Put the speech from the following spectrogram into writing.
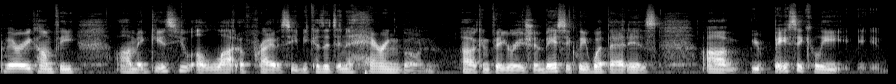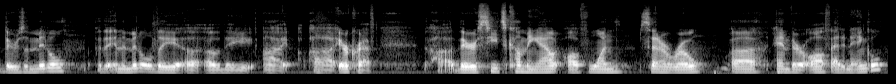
very comfy. Um, it gives you a lot of privacy because it's in a herringbone uh, configuration. Basically, what that is, um, you're basically there's a middle in the middle of the uh, of the uh, uh aircraft. Uh, there are seats coming out off one center row, uh, and they're off at an angle,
